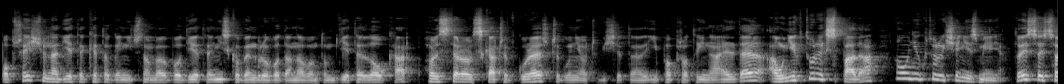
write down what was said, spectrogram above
po przejściu na dietę ketogeniczną albo dietę niskowęglowodanową, tą dietę low carb, cholesterol skacze w górę, szczególnie oczywiście ta hipoproteina LDL, a u niektórych spada, a u niektórych się nie zmienia. To jest coś, co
